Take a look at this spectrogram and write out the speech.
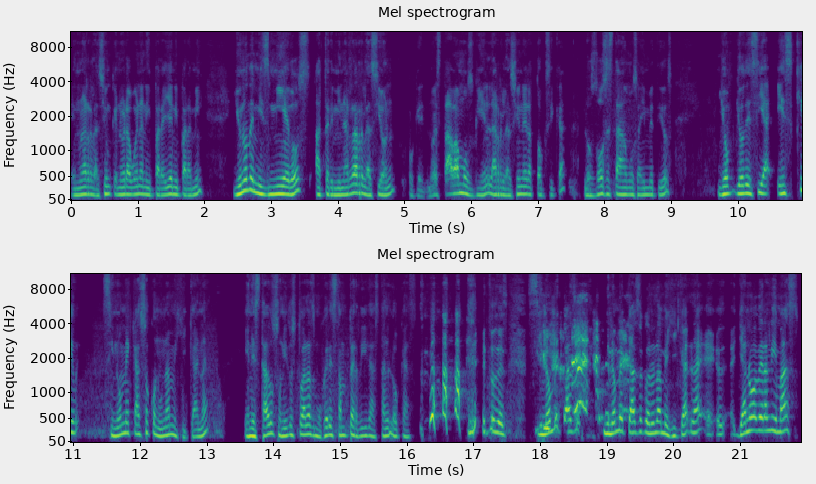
en una relación que no era buena ni para ella ni para mí, y uno de mis miedos a terminar la relación, porque no estábamos bien, la relación era tóxica, los dos estábamos ahí metidos, yo, yo decía, es que si no me caso con una mexicana, en Estados Unidos todas las mujeres están perdidas, están locas. Entonces, si no me caso, si no me caso con una mexicana, eh, eh, ya no va a haber alguien más.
